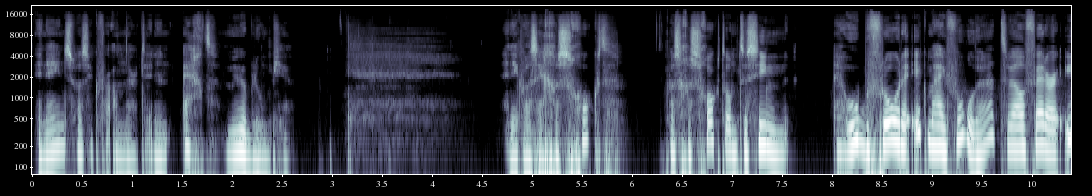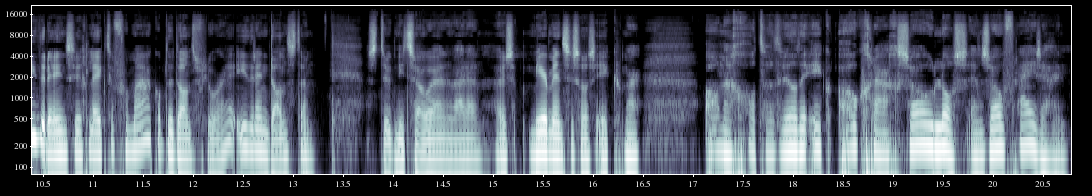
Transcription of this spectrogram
Ineens was ik veranderd in een echt muurbloempje. En ik was echt geschokt. Ik was geschokt om te zien hoe bevroren ik mij voelde, terwijl verder iedereen zich leek te vermaken op de dansvloer. Iedereen danste. Dat is natuurlijk niet zo, hè? er waren heus meer mensen zoals ik, maar oh mijn god, wat wilde ik ook graag zo los en zo vrij zijn.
